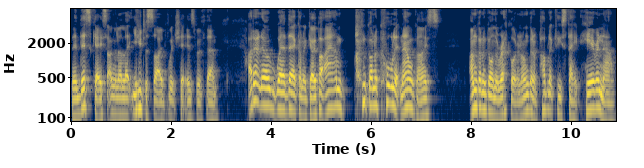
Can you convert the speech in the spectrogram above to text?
And in this case, I'm going to let you decide which it is with them. I don't know where they're going to go, but I am I'm going to call it now, guys. I'm going to go on the record and I'm going to publicly state here and now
